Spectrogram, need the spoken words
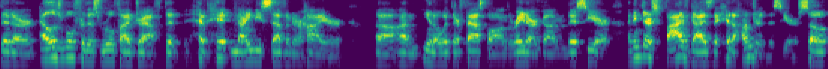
that are eligible for this Rule Five draft that have hit 97 or higher uh, on you know with their fastball on the radar gun this year. I think there's five guys that hit 100 this year. So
